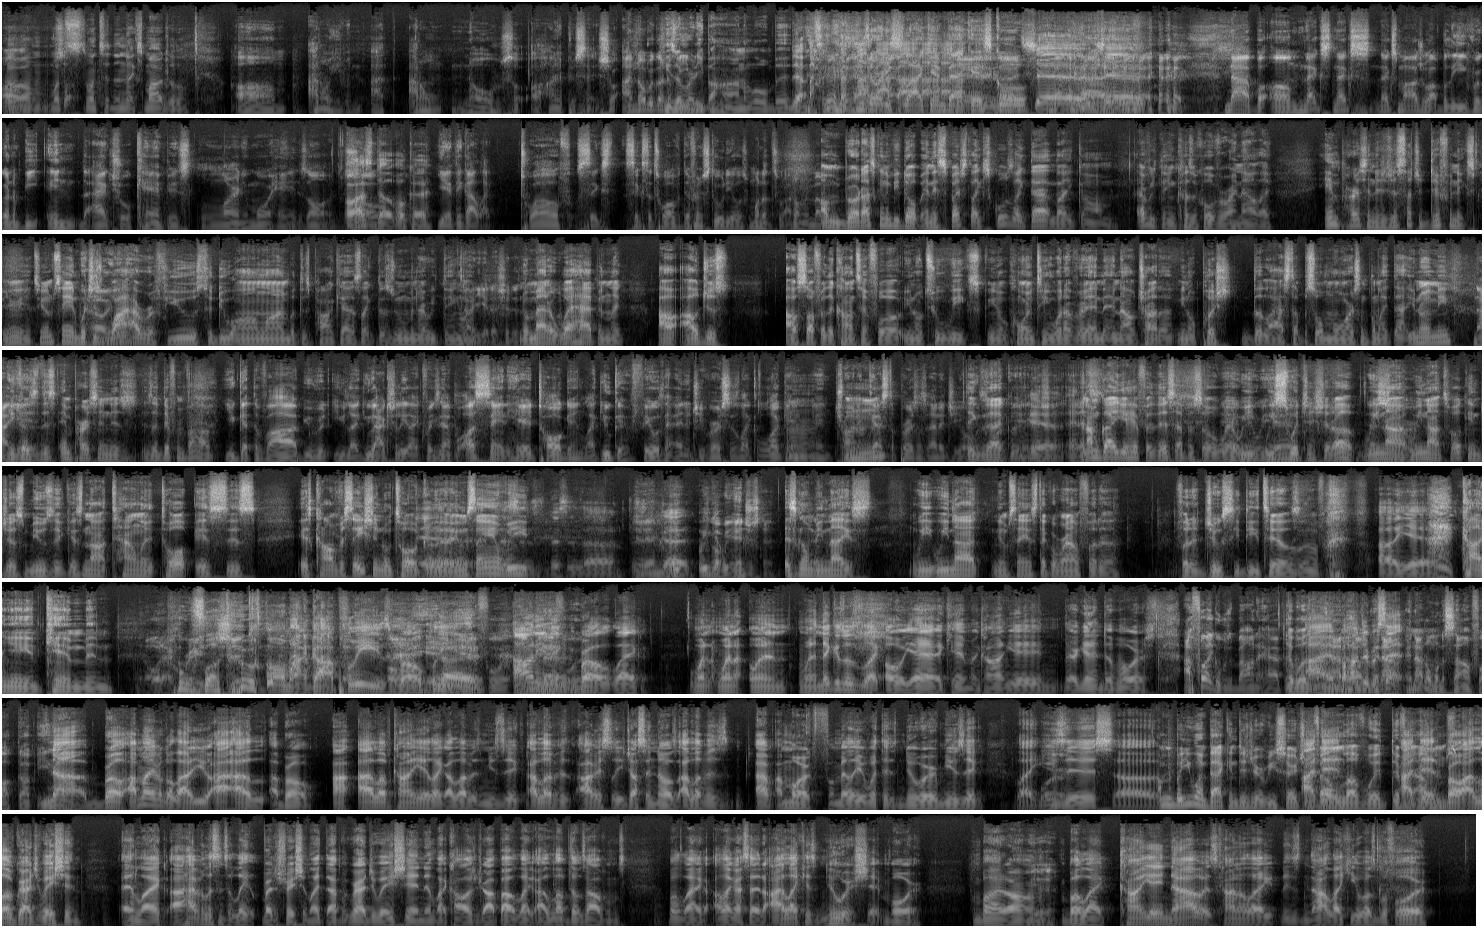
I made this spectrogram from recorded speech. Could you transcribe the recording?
Um, what's what's in the next module? Um, I don't even I I don't know so hundred percent sure. I know we're gonna He's be already behind a little bit. Yeah. he's, he's already slacking back at school. Yeah, nah, but um next next next module I believe we're gonna be in the actual campus learning more hands on. Oh, that's dope. Okay. Yeah, they got like 12, six, six to twelve different studios. One of the two, I don't remember. Um, bro, that's gonna be dope, and especially like schools like that, like um, everything because of COVID right now, like in person is just such a different experience. You know what I'm saying? Which Hell is why yeah. I refuse to do online with this podcast, like the Zoom and everything. Nah, Like, yeah, that shit is no matter annoying. what happened, like I'll I'll just I'll suffer the content for you know two weeks, you know quarantine, whatever, and and I'll try to you know push the last episode more or something like that. You know what I mean? Nah, because yeah. this in person is is a different vibe. you get the vibe. You really, you like you actually like for example us sitting here talking like you can feel the energy versus like lugging and trying to guess the person's energy. over Mm-hmm. Exactly. fucking- Yeah, And, it's- I'm glad you're here for this episode where Yeah, we man, we, we switching shit up. we not sir. we not talking just music. It's not talent talk. It's this it's conversational talk. you know what I'm saying? This we is, this is uh this Yeah, is man. good. It's gonna be interesting. it's gonna be nice. We we not you know what I'm saying? Stick around for the for the juicy details of Uh yeah. Kanye and Kim and And all that who crazy fucked who. Oh my god, please, bro, please. yeah, yeah, for. I don't I'm even, bro. Like when when when when niggas was like, oh yeah, Kim and Kanye, they're getting divorced. I feel like it was bound to happen. It was I- And I don't want- 100%. and I- don't want to sound fucked up either. Nah, bro, I'm not even gonna lie to you. I, I, uh, bro, I, I love Kanye. Like I love his music. I love his. Obviously, Justin knows. I love his. I'm, I'm more familiar with his newer music, like Word. Yeezus. Uh, I mean, but you went back and did your research and I fell did. in love with different I did, albums. bro. I love graduation, and like I haven't listened to late registration like that, but graduation and like college dropout, like I love those albums. But like, like I said, I like his newer shit more. But um, Yeah. but like Kanye now is kind of like he's not like he was before.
